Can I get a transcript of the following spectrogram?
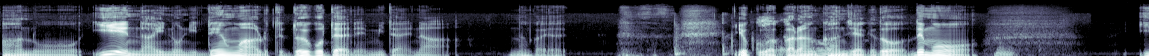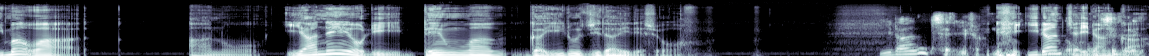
あの、家ないのに電話あるってどういうことやねんみたいな、なんか、よくわからん感じやけど、でも、うん今は、あの、屋根より電話がいる時代でしょ。いらんちゃいらん。いらんちゃいらんか。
